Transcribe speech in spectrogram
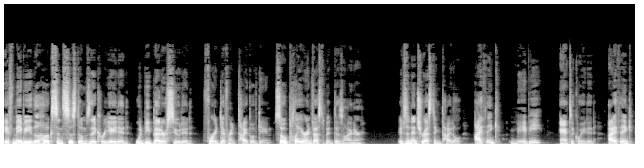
if maybe the hooks and systems they created would be better suited for a different type of game. So, Player Investment Designer is an interesting title. I think maybe antiquated. I think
